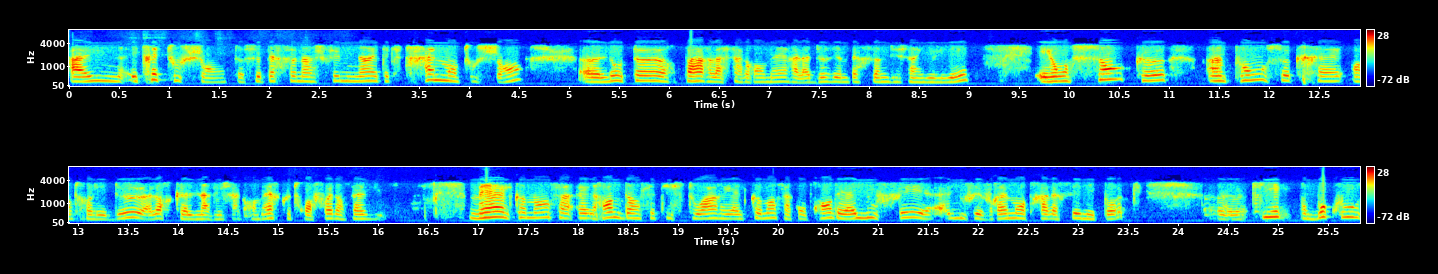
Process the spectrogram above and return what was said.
a une, est très touchante. Ce personnage féminin est extrêmement touchant. Euh, L'auteur parle à sa grand-mère à la deuxième personne du singulier. Et on sent que un pont se crée entre les deux alors qu'elle n'a vu sa grand-mère que trois fois dans sa vie. Mais elle commence à, elle rentre dans cette histoire et elle commence à comprendre et elle nous fait, elle nous fait vraiment traverser une époque euh, qui est beaucoup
